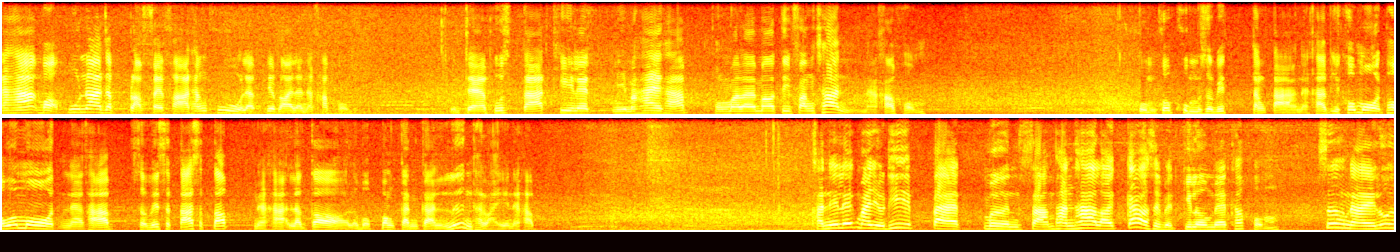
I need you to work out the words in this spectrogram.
นะฮะเบาะคู่หน้าจะปรับไฟฟ้าทั้งคู่แล้วเรียบร้อยแล้วนะครับผม กุญแจพุชสตาร์ทคีย์เลสมีมาให้ครับพวงมาลัยมัลติฟัง c t ชันนะครับผมปุ่มควบคุมสวิตต่างๆนะครับ Eco Mode Power Mode นะครับสวิตช์ Start Stop นะฮะแล้วก็ระบบป้องกันการลื่นถลายนะครับคันนี้เลขมาอยู่ที่ 83,591 กิโลเมตรครับผม ซึ่งในรุ่น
